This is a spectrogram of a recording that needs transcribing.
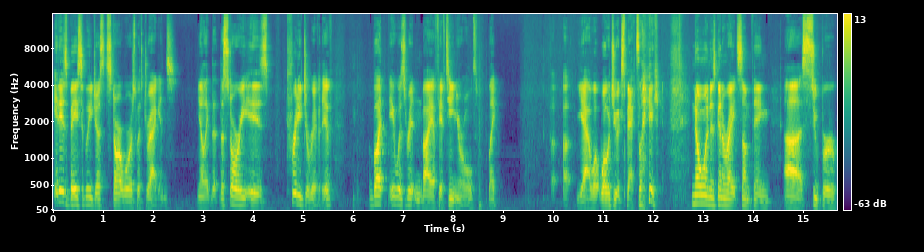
it is basically just Star Wars with dragons. You know, like the, the story is pretty derivative, but it was written by a 15 year old. Like, uh, uh, yeah, what, what would you expect? Like, no one is going to write something uh, super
